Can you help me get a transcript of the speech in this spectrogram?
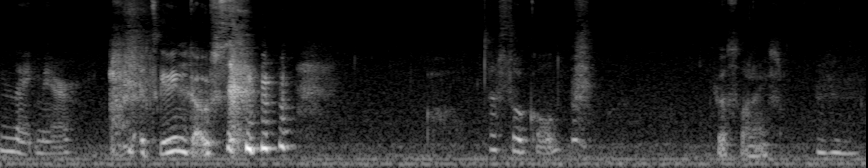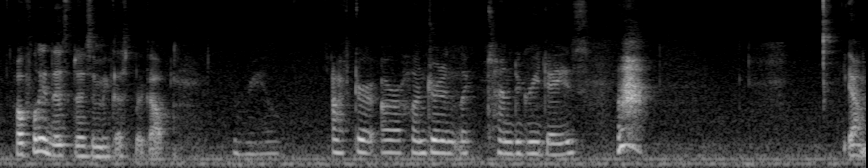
Nightmare. It's getting ghost. That's so cold. Feels so nice. Mm-hmm. Hopefully this doesn't make us break out. Real. After our hundred and like ten degree days. Yeah.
